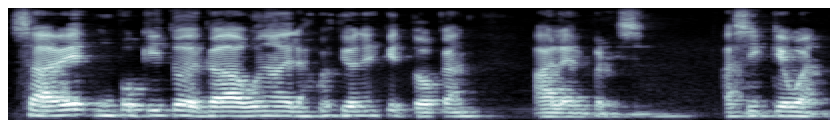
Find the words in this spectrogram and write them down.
sabe un poquito de cada una de las cuestiones que tocan a la empresa. Así que bueno,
